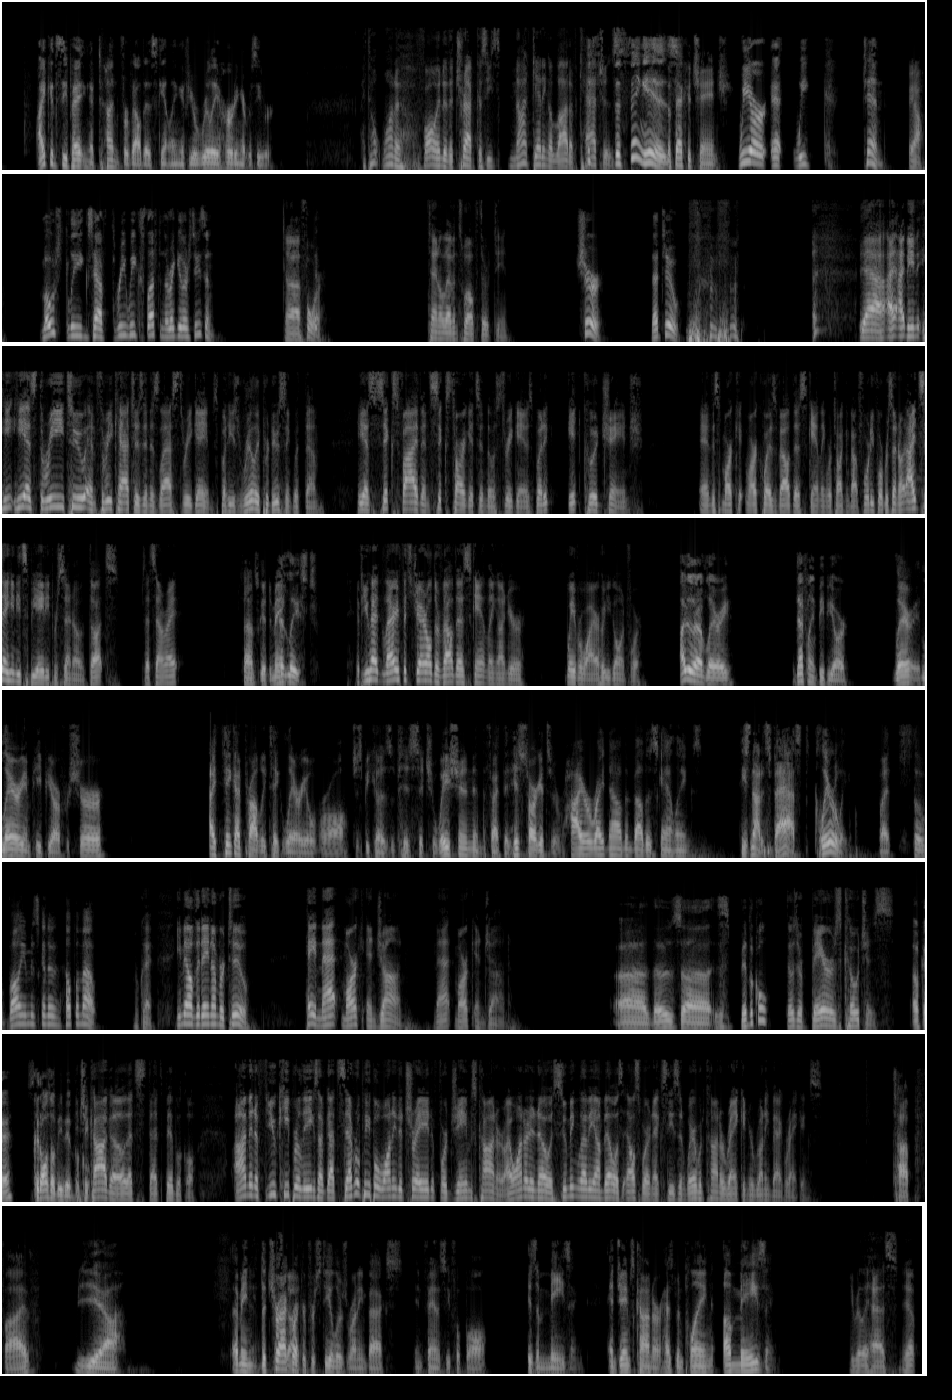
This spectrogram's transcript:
I could see paying a ton for Valdes Scantling if you're really hurting at receiver. I don't want to fall into the trap because he's not getting a lot of catches. The thing is, but that could change. we are at week 10. yeah. Most leagues have three weeks left in the regular season. Uh, four. 10, 11, 12, 13. Sure. That too. Yeah, I, I mean, he, he has three, two, and three catches in his last three games, but he's really producing with them. He has six, five, and six targets in those three games, but it, it could change. And this Mar- Marquez Valdes Scantling we're talking about, 44% owned. I'd say he needs to be 80% owned. Thoughts? Does that sound right? Sounds good to me. At least. If you had Larry Fitzgerald or Valdes Scantling on your waiver wire, who are you going for? I'd rather have Larry. Definitely in PPR. Larry, Larry and PPR for sure. I think I'd probably take Larry overall just because of his situation and the fact that his targets are higher right now than Valdes Scantling's. He's not as fast, clearly, but the volume is going to help him out. Okay. Email of the day number two. Hey, Matt, Mark, and John. Matt, Mark, and John. Uh, those, uh, is this biblical? Those are Bears coaches. Okay. Could also be biblical. In biblical. Chicago, that's, that's biblical. I'm in a few keeper leagues. I've got several people wanting to trade for James Conner. I wanted to know, assuming Le'Veon Bell is elsewhere next season, where would Conner rank in your running back rankings? Top five. Yeah. I mean, Yeah, the track stud. record for Steelers running backs in fantasy football is amazing. And James Conner has been playing amazing. He really has. Yep.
